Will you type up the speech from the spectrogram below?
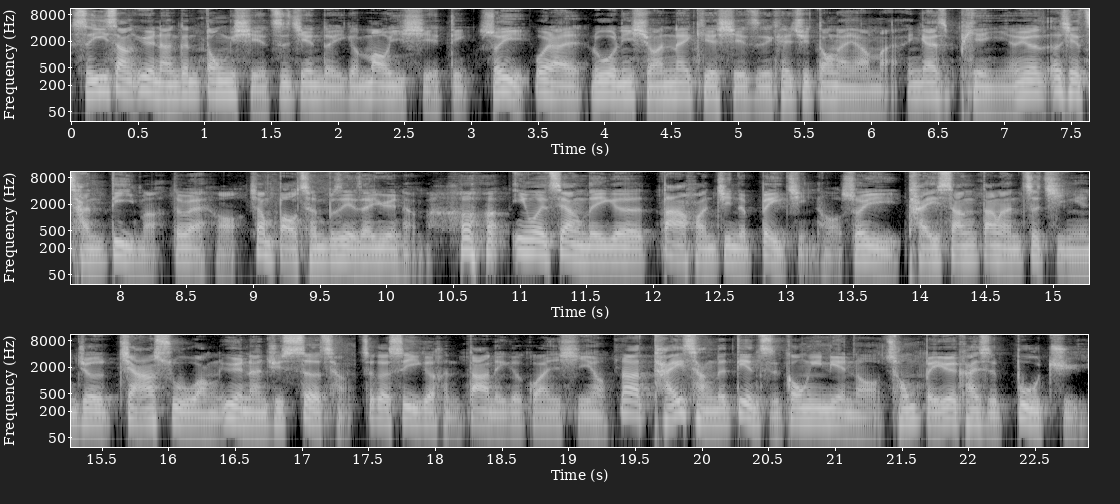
实际上越南跟东协之间的一个贸易协定，所以未来如果你喜欢 Nike 的鞋子，可以去东南亚买，应该是便宜，因为而且产地嘛，对不对？哦，像宝成不是也在越南嘛？因为这样的一个大环境的背景哦，所以台商当然这几年就加速往越南去设厂，这个是一个很大的一个关系哦。那台厂的电子供应链哦，从北越开始布局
